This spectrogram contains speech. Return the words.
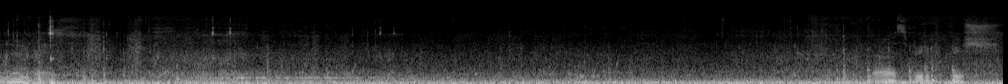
Alright. Oh, it's a beautiful fish.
